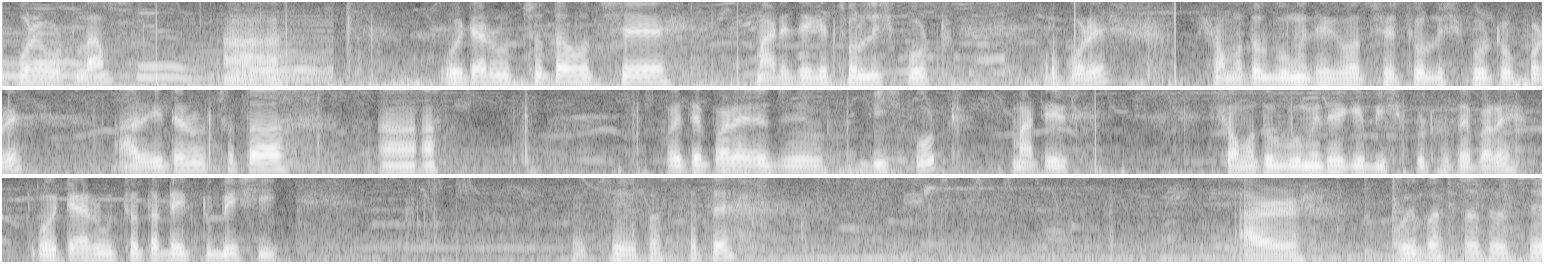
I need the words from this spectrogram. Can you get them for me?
উপরে উঠলাম। ওইটার উচ্চতা হচ্ছে মাটি থেকে চল্লিশ ফুট উপরে, সমতল ভূমি থেকে হচ্ছে চল্লিশ ফুট উপরে। আর এটার উচ্চতা হতে পারে যে বিশ ফুট, মাটির সমতল ভূমি থেকে বিশ ফুট হতে পারে। ওইটার উচ্চতাটা একটু বেশি হচ্ছে এই পাশটাতে। আর ওই পাশটাতে হচ্ছে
